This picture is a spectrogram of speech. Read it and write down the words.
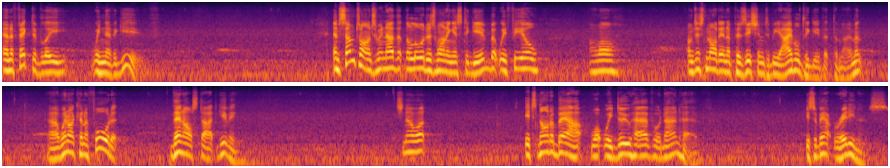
and effectively we never give. And sometimes we know that the Lord is wanting us to give, but we feel, oh, well, I'm just not in a position to be able to give at the moment. Uh, when I can afford it, then I'll start giving. But you know what? It's not about what we do have or don't have, it's about readiness,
